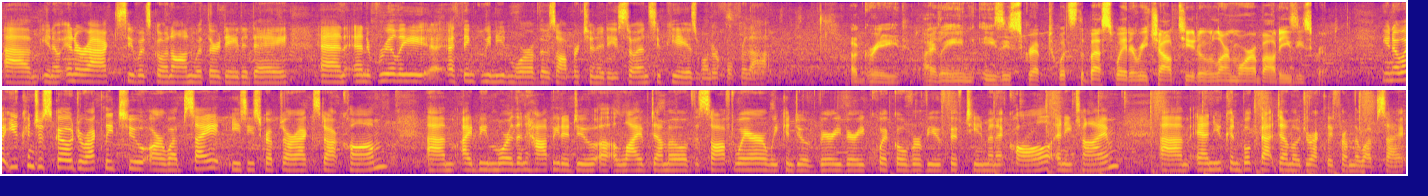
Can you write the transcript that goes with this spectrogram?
um, you know, interact, see what's going on with their day to day, and and really, I think we need more of those opportunities. So NCPA is wonderful for that. Agreed. Eileen, EzScript, what's the best way to reach out to you to learn more about EzScript? You know what? You can just go directly to our website, ezscriptrx.com. Um, I'd be more than happy to do a, a, live demo of the software. We can do a very, very quick overview, 15 minute call anytime. Um, and you can book that demo directly from the website.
